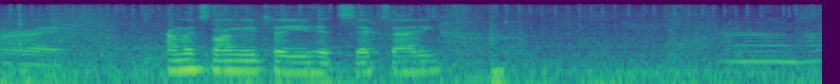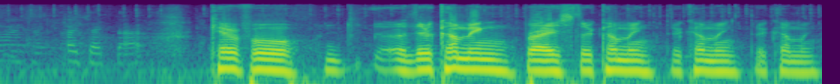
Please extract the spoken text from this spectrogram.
Alright. How much longer until you hit six, Addy? I check that. Careful. Uh, they're coming, Bryce. They're coming. They're coming. They're coming.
